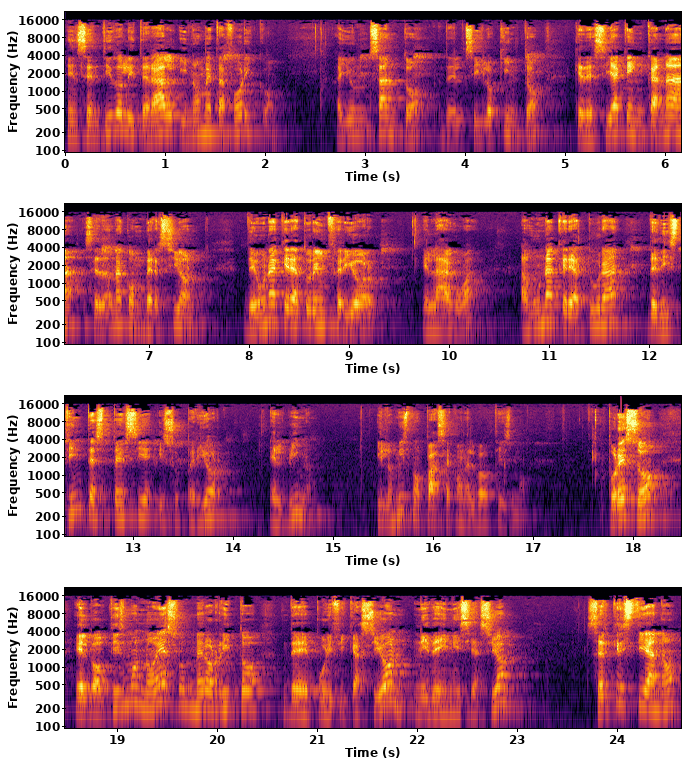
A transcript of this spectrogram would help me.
en sentido literal y no metafórico. Hay un santo del siglo V que decía que en Caná se da una conversión de una criatura inferior, el agua, a una criatura de distinta especie y superior, el vino. Y lo mismo pasa con el bautismo. Por eso, el bautismo no es un mero rito de purificación ni de iniciación. Ser cristiano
